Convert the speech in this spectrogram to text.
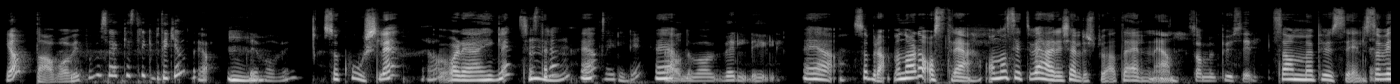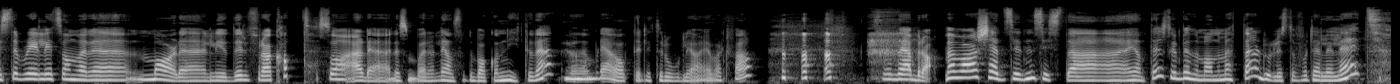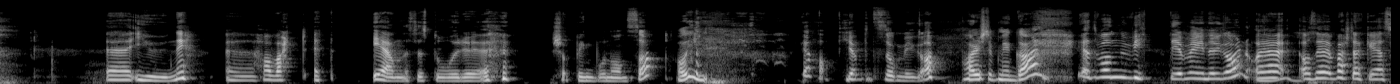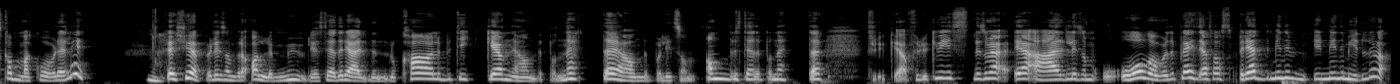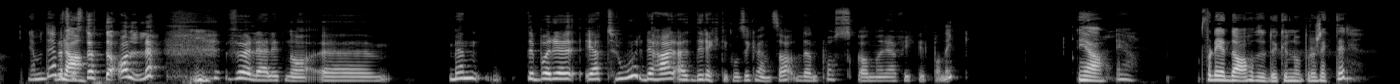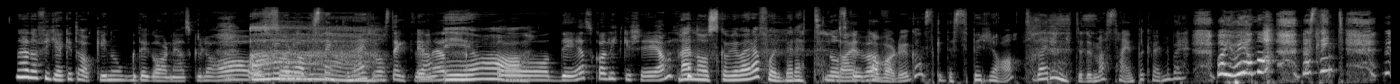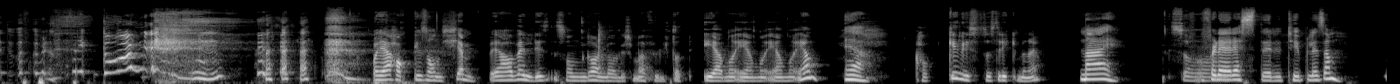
Ja, da var vi på besøk i strikkebutikken. Ja, Mm. det var vi. Så koselig. Ja. Var det hyggelig, syns dere? Mhm. Ja. Veldig. Ja. ja, det var veldig hyggelig. ja, så bra. Men nå er det oss tre, og nå sitter vi her i kjellerstua til Ellen igjen. Sammen med Pusil. Samme pusil. Så hvis det blir litt sånn derre malelyder fra katt, så er det liksom bare å lene seg tilbake og nyte det. Det blir jeg alltid litt rolig av, i hvert fall. Så det er bra. Men hva har skjedd siden sist, jenter? Skal vi begynne med Anne Mette? Har du lyst til å fortelle litt? Eh, juni eh, har vært et eneste stor eh, shoppingbonanza. Oi, Jeg har kjøpt så mye garn. har du kjøpt mye garn? Et vanvittige mengder garn. Og jeg, altså, det verste er ikke jeg skammer meg ikke over det heller. Jeg kjøper liksom fra alle mulige steder. Jeg er i den lokale butikken, jeg handler på nettet, jeg handler på litt sånn andre steder på nettet. Fru, ja, Fru Kvist. Liksom, jeg, jeg er liksom all over the place. Jeg har spredd mine, mine midler, da. Ja, men det er Men bra. for å støtte alle, føler jeg litt nå. Men det bare Jeg tror det her er direkte konsekvens av den påska når jeg fikk litt panikk. Ja, Ja. fordi da hadde du ikke noen prosjekter? Nei, da fikk jeg ikke tak i noe det garnet jeg skulle ha. Og Ah, så da hadde stengt det ned. Da stengte det Ja. ned. Ja. Og det skal ikke skje igjen. Nei, nå skal vi være forberedt. Nå Da, vi da var du jo ganske desperat. Da ringte du meg seint på kvelden og bare 'Hva gjør jeg nå? Det er stengt! For et garn!' Og jeg har ikke sånn kjempe Jeg har veldig sånn garnlager som er fullt av én og én og én og én. Ja. Jeg har ikke lyst til å strikke med det. Nei, Så for det er rester typ, liksom?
